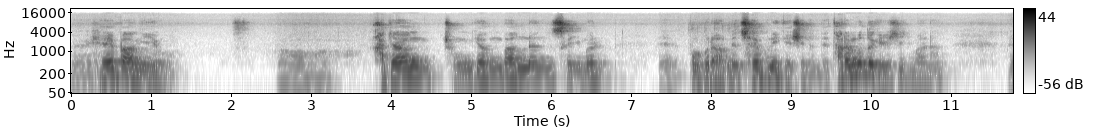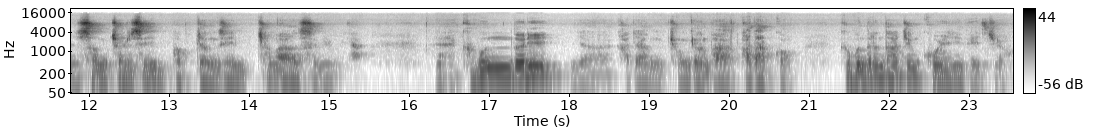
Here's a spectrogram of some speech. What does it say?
어, 해방 이후 어, 가장 존경받는 스님을 예, 뽑으라면 세 분이 계시는데 다른 분도 계시지만은 성철 스님, 법정 스님, 청하 스님입니다. 예, 그분들이 가장 존경을 받았고 그분들은 다 지금 고인이 됐죠.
